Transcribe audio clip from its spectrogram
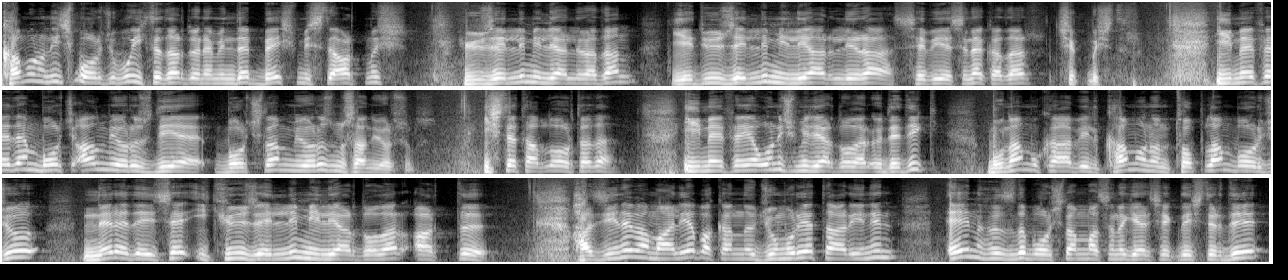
Kamunun iç borcu bu iktidar döneminde 5 misli artmış, 150 milyar liradan 750 milyar lira seviyesine kadar çıkmıştır. IMF'den borç almıyoruz diye borçlanmıyoruz mu sanıyorsunuz? İşte tablo ortada. IMF'ye 13 milyar dolar ödedik. Buna mukabil kamunun toplam borcu neredeyse 250 milyar dolar arttı. Hazine ve Maliye Bakanlığı Cumhuriyet tarihinin en hızlı borçlanmasını gerçekleştirdi.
